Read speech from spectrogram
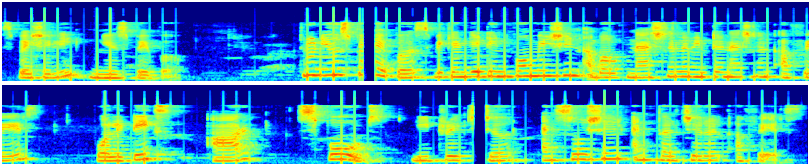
especially newspaper. Through newspapers, we can get information about national and international affairs, politics, art, sports, literature, and social and cultural affairs.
